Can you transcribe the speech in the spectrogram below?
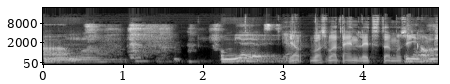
Ähm, von mir jetzt. Ja, ja was war dein letzter Musikwunsch?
